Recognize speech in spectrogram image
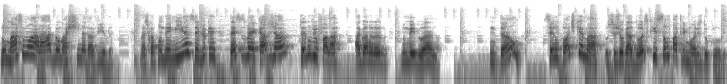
No máximo, uma Arábia ou uma China da vida. Mas com a pandemia, você viu que até esses mercados já. Você não viu falar agora no, meio do ano. Então, você não pode queimar os seus jogadores que são patrimônios do clube.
